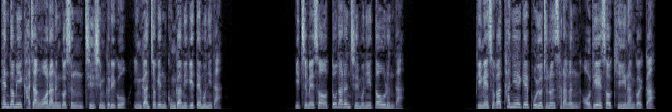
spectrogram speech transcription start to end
팬덤이 가장 원하는 것은 진심 그리고 인간적인 공감이기 때문이다. 이쯤에서 또 다른 질문이 떠오른다. 빈에서가 타니에게 보여주는 사랑은 어디에서 기인한 걸까?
